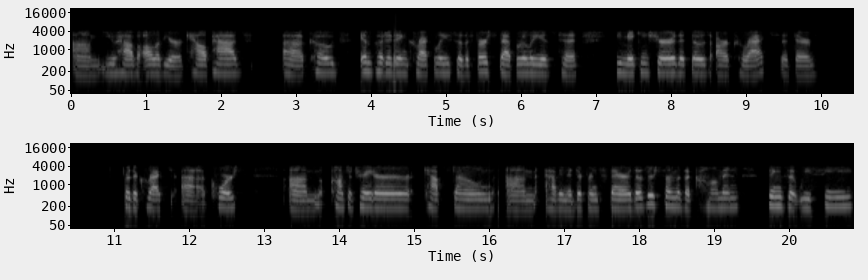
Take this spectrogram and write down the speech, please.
um, you have all of your CalPADS uh, codes inputted incorrectly. So the first step really is to be making sure that those are correct, that they're for the correct uh, course, um, concentrator, capstone, um, having the difference there. Those are some of the common things that we see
